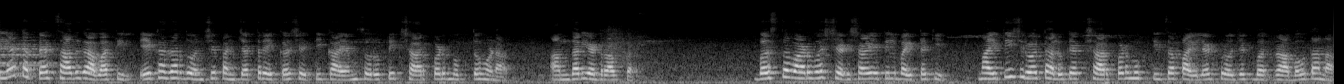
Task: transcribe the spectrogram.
पहिल्या टप्प्यात सात गावातील एक हजार दोनशे पंच्याहत्तर एकर शेती कायमस्वरूपी क्षारपड मुक्त होणार आमदार यड्रावकर. बस्तवाड व शेडशाळ येथील बैठकीत माहिती शिरोळ तालुक्यात क्षारपड मुक्तीचा पायलट प्रोजेक्ट ब- राबवताना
